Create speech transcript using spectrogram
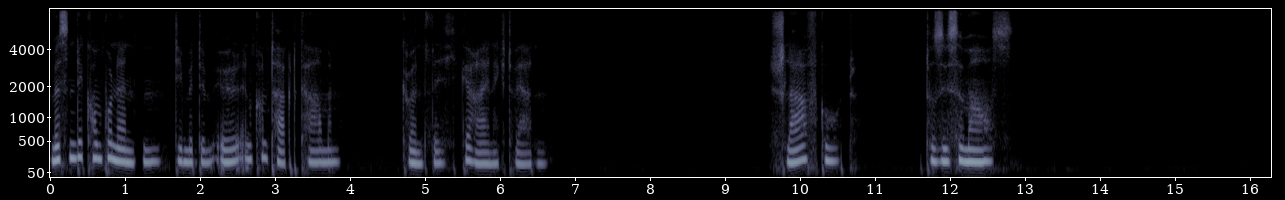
müssen die Komponenten, die mit dem Öl in Kontakt kamen, gründlich gereinigt werden. Schlaf gut, du süße Maus.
